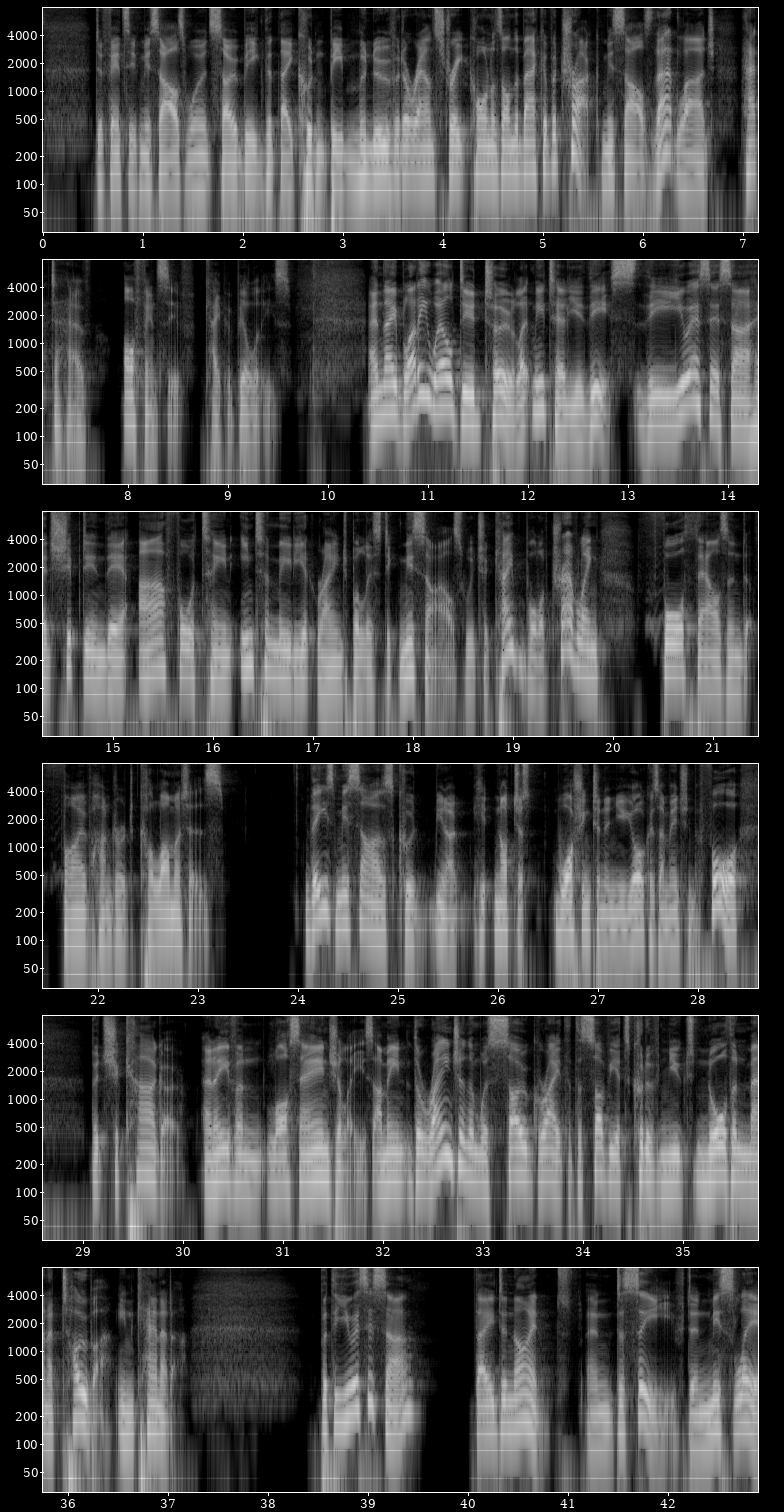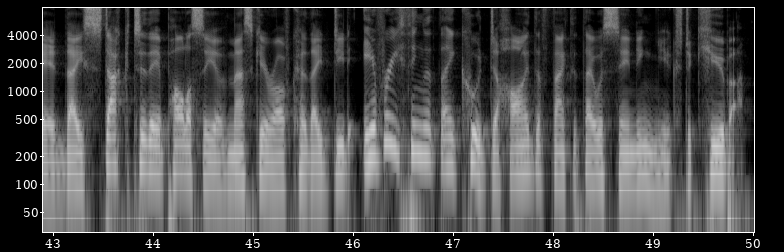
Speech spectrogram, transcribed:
defensive missiles weren't so big that they couldn't be maneuvered around street corners on the back of a truck. Missiles that large had to have offensive capabilities. And they bloody well did too. Let me tell you this the USSR had shipped in their R 14 intermediate range ballistic missiles, which are capable of travelling 4,500 kilometres. These missiles could, you know, hit not just Washington and New York, as I mentioned before, but Chicago and even Los Angeles. I mean, the range of them was so great that the Soviets could have nuked northern Manitoba in Canada. But the USSR they denied and deceived and misled. They stuck to their policy of Maskirovka. They did everything that they could to hide the fact that they were sending nukes to Cuba.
